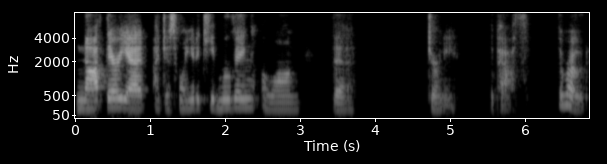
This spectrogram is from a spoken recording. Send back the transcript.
not there yet. I just want you to keep moving along the journey, the path, the road.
